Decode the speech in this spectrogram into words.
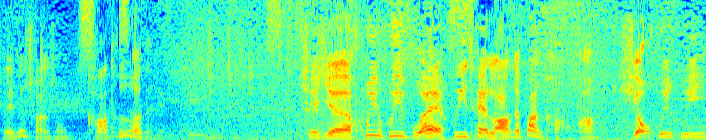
谁的传送？卡特的。谢谢灰灰不爱灰太狼的办卡啊，小灰灰。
